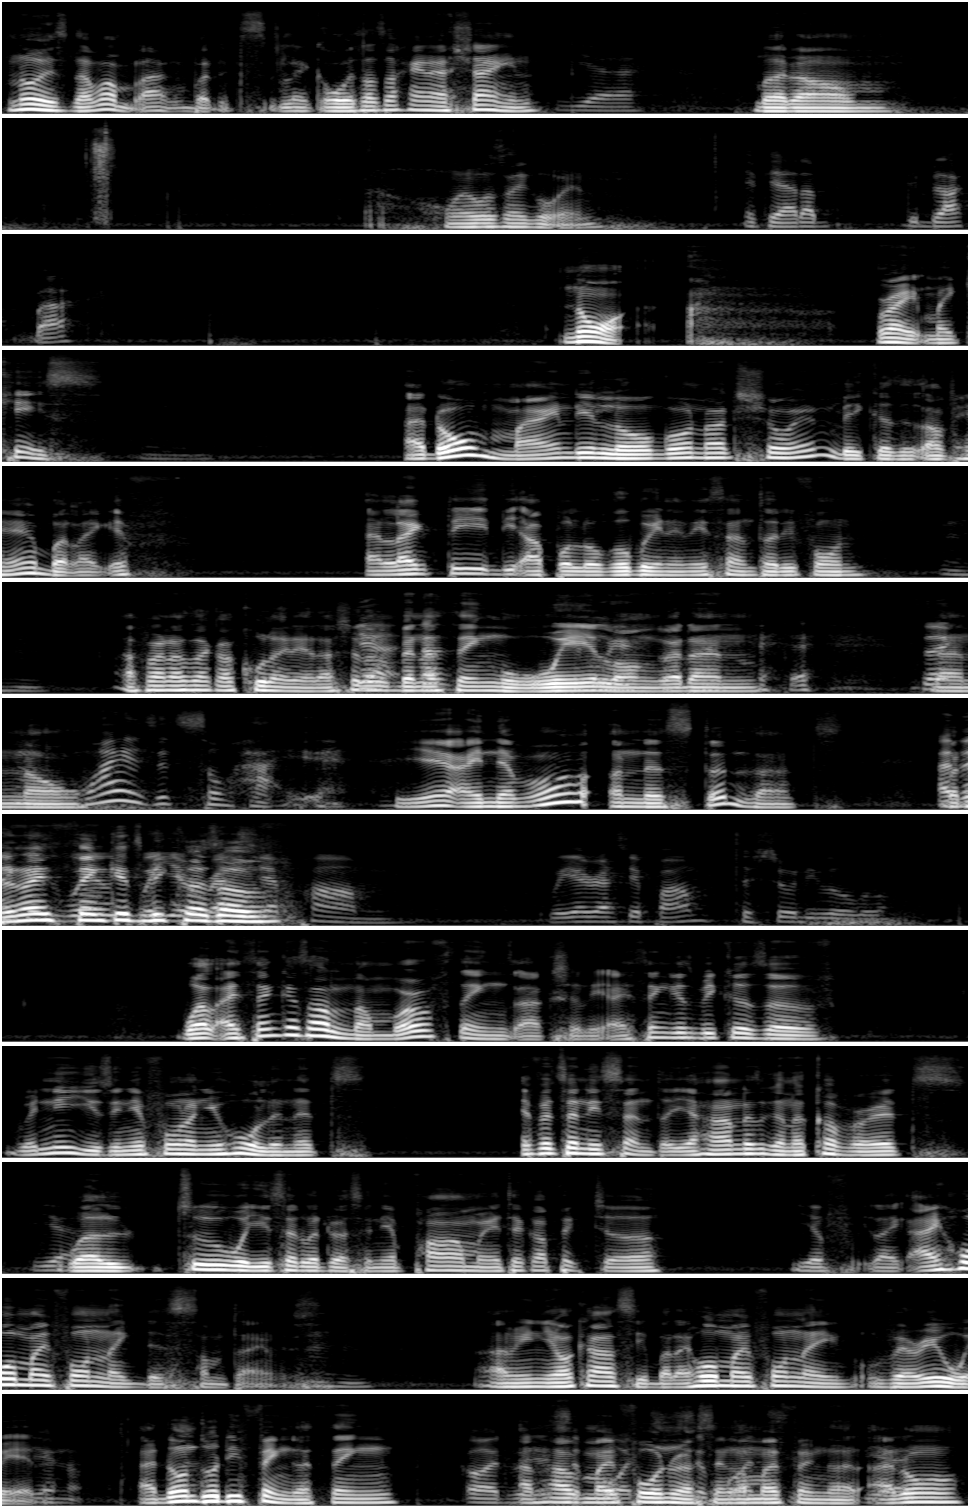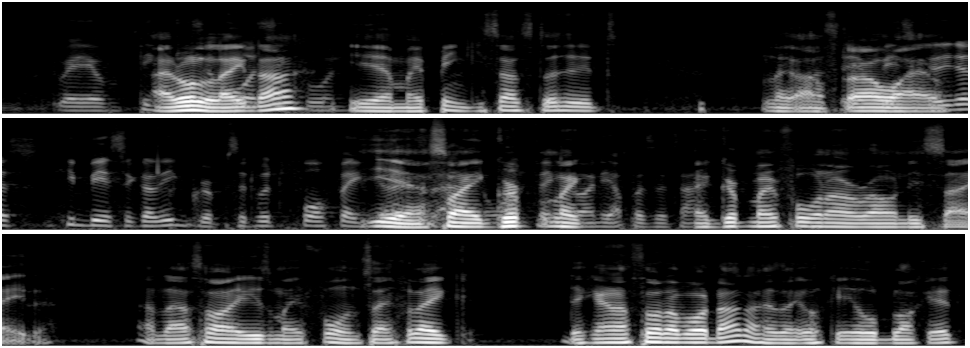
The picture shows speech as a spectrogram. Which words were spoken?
No, it's never black, but it's like always has a kind of shine. Yeah. But um, where was I going? If you had a the black back. No, right, my case. Mm. I don't mind the logo not showing because it's up here, but like if I like the the Apple logo being in the center of the phone. Mm-hmm. I find that's like a cool idea. That should Yeah, have been a thing way longer than like, than now. Why is it so high? Yeah, I never understood that. I But then I think it's where because you rest of- your palm, where you rest your palm to show the logo. Well, I think it's a number of things actually. I think it's because of when you're using your phone and you're holding it, if it's in the center, your hand is gonna cover it. Yeah. Well, two, what you said with resting your palm when you take a picture. You have, like I hold my phone like this sometimes. Mm-hmm. I mean, you can't see, but I hold my phone like very weird. I don't do the finger thing Oh, and have my phone resting on my finger. I don't. I don't like that. Yeah, my pinky starts to hurt. Like after a while, Just, he basically grips it with four fingers. Yeah, so I grip, like, on the opposite I grip my phone around the side, and that's how I use my phone. So I feel like they kind of thought about that. I was like, okay, it'll block it,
